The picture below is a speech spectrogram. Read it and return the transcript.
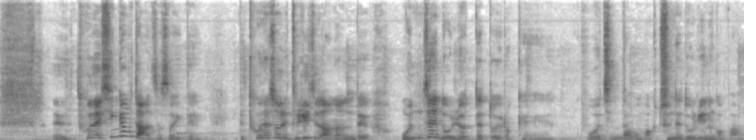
네, 돈에 신경도 안 써서 이때. 이때 돈의 소리 들리지도 않았는데 언제 놀렸대 또 이렇게 구워진다고 막 준에 놀리는 거봐.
